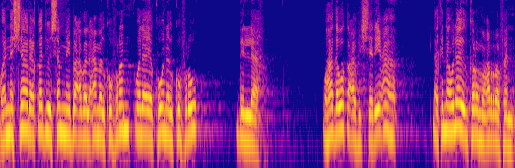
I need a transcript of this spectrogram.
وأن الشارع قد يسمي بعض العمل كفرا ولا يكون الكفر بالله. وهذا وقع في الشريعة لكنه لا يذكر معرفا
